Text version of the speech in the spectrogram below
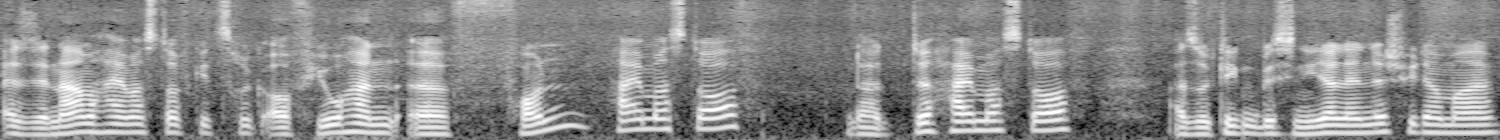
also der Name Heimersdorf geht zurück auf Johann äh, von Heimersdorf oder de Heimersdorf. Also klingt ein bisschen niederländisch wieder mal.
